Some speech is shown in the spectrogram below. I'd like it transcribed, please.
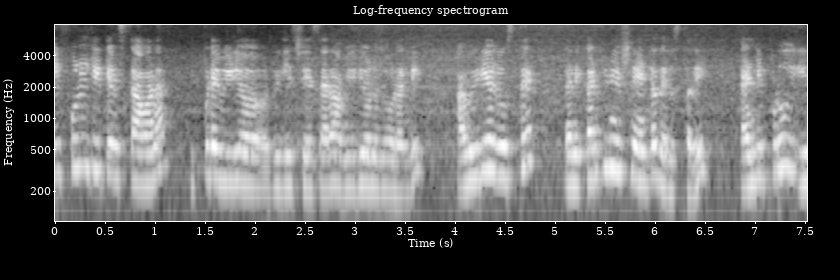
ఈ ఫుల్ డీటెయిల్స్ కావాలా? ఇప్పుడే వీడియో రిలీజ్ చేశారు ఆ వీడియోలో చూడండి. ఆ వీడియో చూస్తే దాని కంటిన్యూషన్ ఏంటో తెలుస్తుంది. అండ్ ఇప్పుడు ఈ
